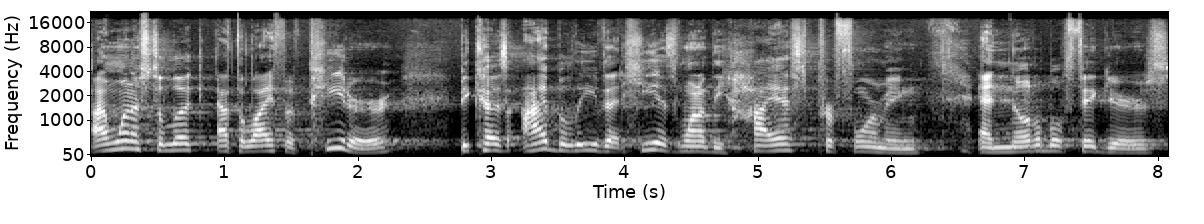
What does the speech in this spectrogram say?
I want us to look at the life of Peter because I believe that he is one of the highest performing and notable figures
